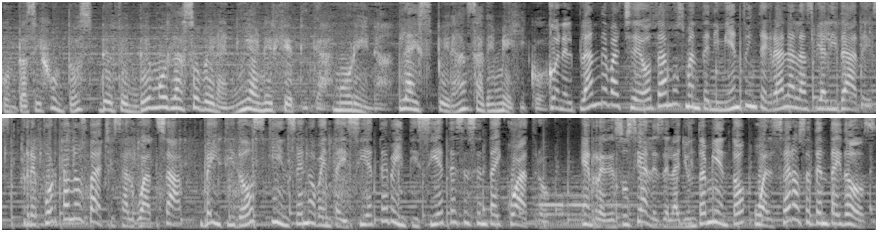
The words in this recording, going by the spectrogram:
Juntas y juntos defendemos la soberanía energética. Morena, la esperanza de México. Con el plan de bacheo damos mantenimiento integral a las vialidades. Reporta los baches al WhatsApp 22 15 97 27 64. En redes sociales del ayuntamiento o al 072.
